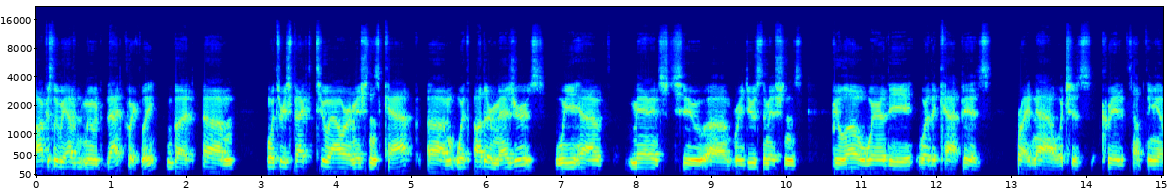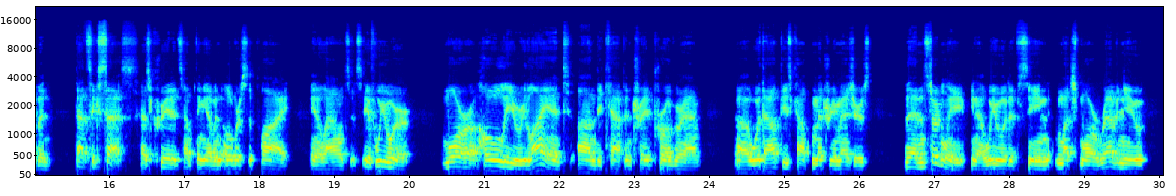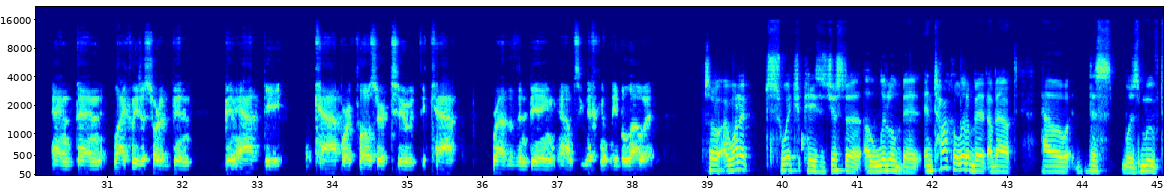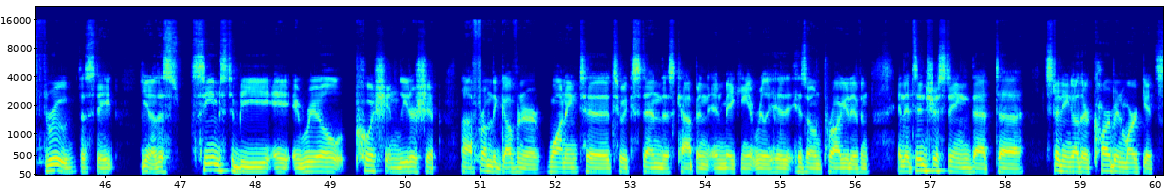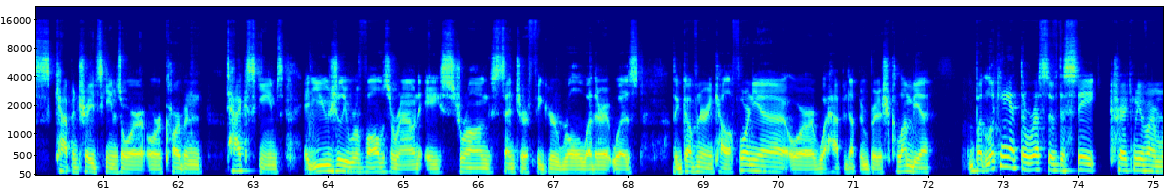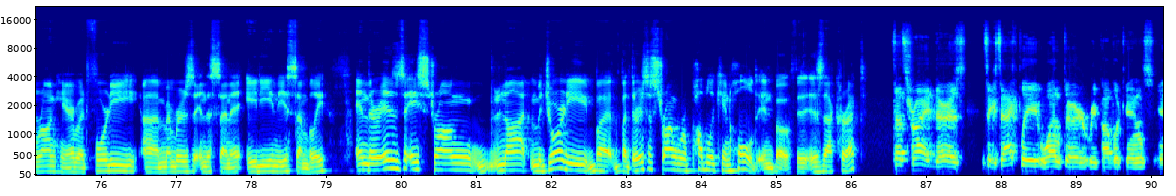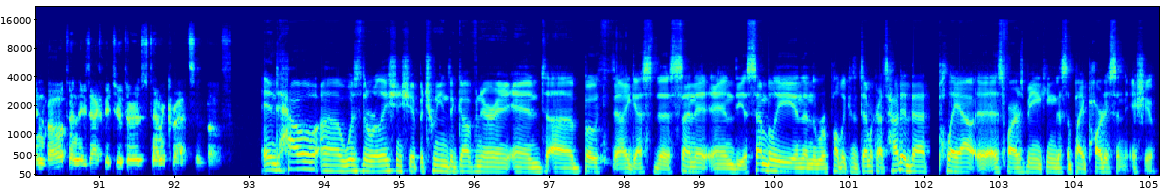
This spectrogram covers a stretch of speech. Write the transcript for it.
Obviously, we haven't moved that quickly, but um, with respect to our emissions cap, um, with other measures, we have managed to um, reduce emissions below where the where the cap is right now, which has created something of an that success has created something of an oversupply in allowances. If we were more wholly reliant on the cap and trade program uh, without these complementary measures, then certainly you know we would have seen much more revenue and then likely just sort of been been at the cap or closer to the cap rather than being um, significantly below it. So I want to switch paces just a, a little bit and talk a little bit about how this was moved through the state. You know, this seems to be a, a real push in leadership uh, from the governor wanting to to extend this cap and, and making it really his, his own prerogative. And and it's interesting that uh, studying other carbon markets, cap and trade schemes, or or carbon tax schemes, it usually revolves around a strong center figure role, whether it was the governor in California or what happened up in British Columbia. But looking at the rest of the state, correct me if I'm wrong here, but 40 uh, members in the Senate, 80 in the Assembly, and there is a strong, not majority, but but there is a strong Republican hold in both. Is that correct? That's right. There is. It's exactly one third Republicans in both, and exactly two thirds Democrats in both. And how uh, was the relationship between the governor and uh, both, I guess, the Senate and the Assembly, and then the Republicans and Democrats? How did that play out as far as making this a bipartisan issue?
